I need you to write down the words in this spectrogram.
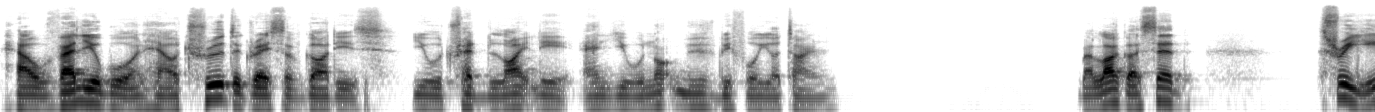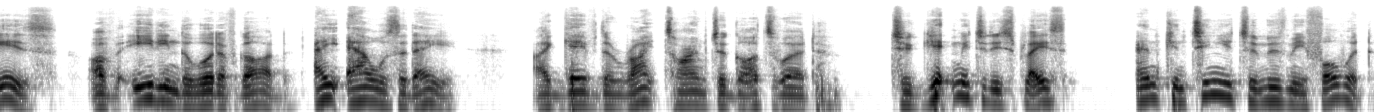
how valuable and how true the grace of God is, you will tread lightly and you will not move before your time. But like I said, three years of eating the Word of God, eight hours a day, I gave the right time to God's Word to get me to this place and continue to move me forward.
